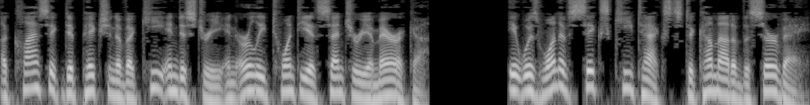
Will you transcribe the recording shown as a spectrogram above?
a classic depiction of a key industry in early 20th century America. It was one of six key texts to come out of the survey.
